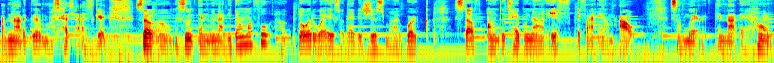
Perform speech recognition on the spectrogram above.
I'm not a good multitasker. So um soon, and when I get done with my food, I'll throw it away so that it's just my work stuff on the table now if if I am out somewhere and not at home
